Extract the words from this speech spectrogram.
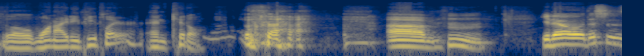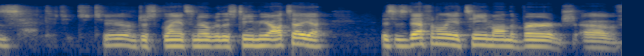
little one IDP player and Kittle. Um, hmm. You know, this is. I'm just glancing over this team here. I'll tell you, this is definitely a team on the verge of.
